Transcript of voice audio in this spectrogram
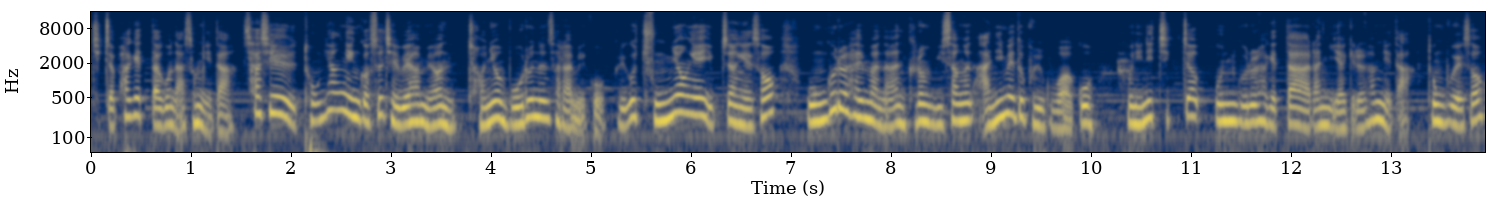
직접 하겠다고 나섭니다. 사실 동향인 것을 제외하면 전혀 모르는 사람이고 그리고 중령의 입장에서 운구를 할 만한 그런 위상은 아님에도 불구하고 본인이 직접 운구를 하겠다라는 이야기를 합니다. 동부에서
